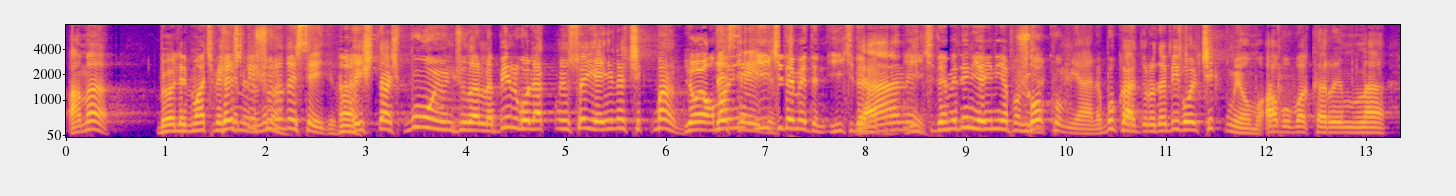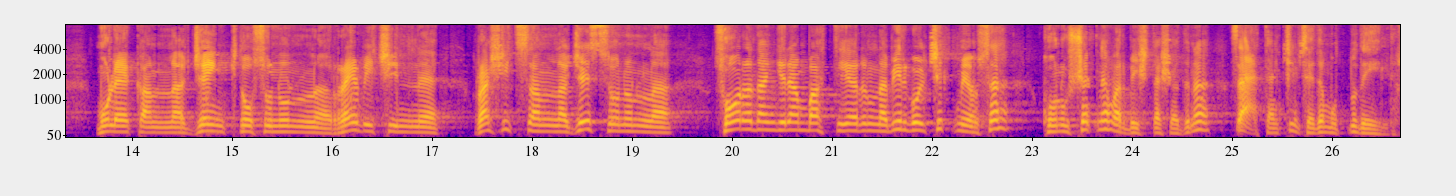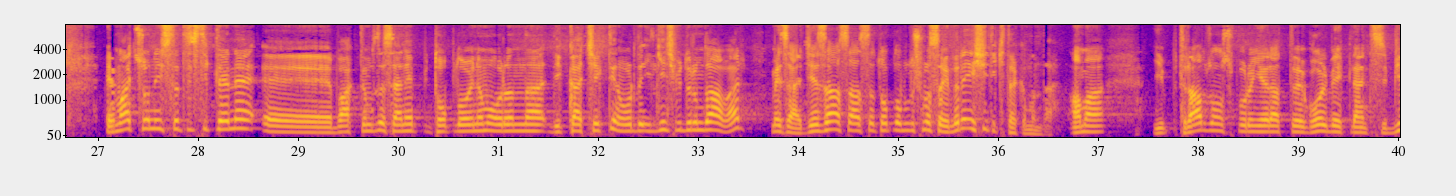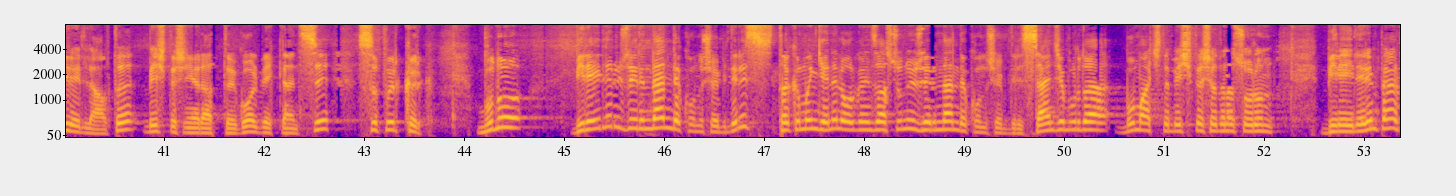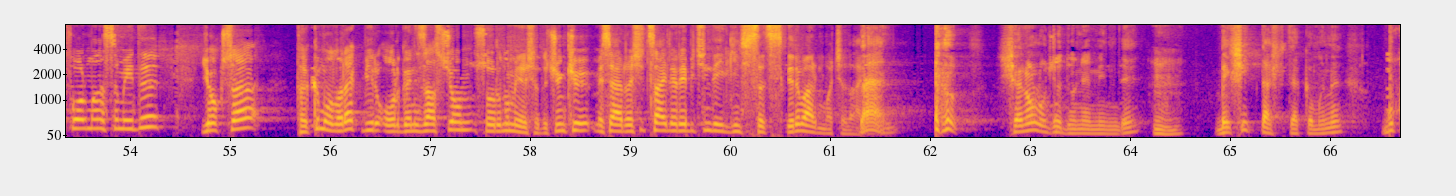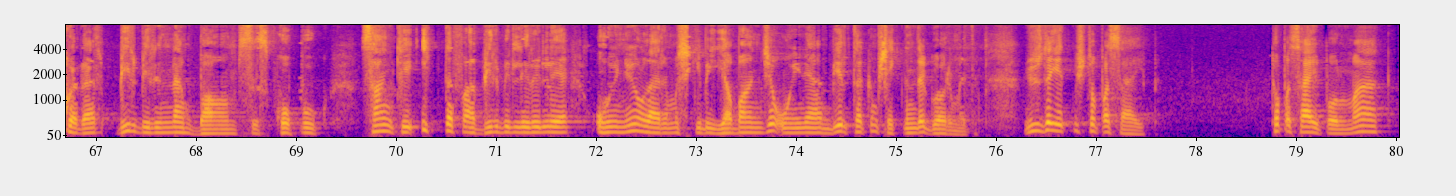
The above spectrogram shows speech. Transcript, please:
Ama Böyle bir maç beklemiyordun keşke şunu deseydim. He. Beşiktaş bu oyuncularla bir gol atmıyorsa yayına çıkmam. Yo ama deseydim. iyi ki demedin. İyi ki demedin. Yani- iyi ki demedin yayını yapamayacak. Şokum yani. Bu kadroda bir gol çıkmıyor mu? Abu Bakar'ınla, Mulekan'la, Cenk Tosun'unla, Rebic'inle, Raşitsan'la, Cesson'unla, sonradan giren Bahtiyar'ınla bir gol çıkmıyorsa konuşacak ne var Beşiktaş adına? Zaten kimse de mutlu değildir. E maç sonu istatistiklerine e, baktığımızda sen hep toplu oynama oranına dikkat çektin. Orada ilginç bir durum daha var. Mesela ceza sahasında topla buluşma sayıları eşit iki takımında. Ama Trabzonspor'un yarattığı gol beklentisi 1.56, Beşiktaş'ın yarattığı gol beklentisi 0.40. Bunu bireyler üzerinden de konuşabiliriz. Takımın genel organizasyonu üzerinden de konuşabiliriz. Sence burada bu maçta Beşiktaş adına sorun bireylerin performansı mıydı yoksa takım olarak bir organizasyon sorunu mu yaşadı? Çünkü mesela Raşit Sayla Rebic'in de ilginç istatistikleri var bu maça dair. Ben Şenol Hoca döneminde Beşiktaş takımını bu kadar birbirinden bağımsız, kopuk, sanki ilk defa birbirleriyle oynuyorlarmış gibi yabancı oynayan bir takım şeklinde görmedim. %70 topa sahip. Topa sahip olmak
